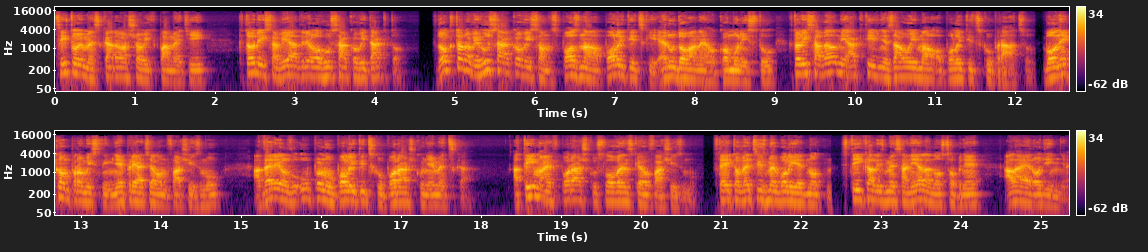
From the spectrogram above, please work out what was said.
citujme z Karvašových pamätí, ktorý sa vyjadrilo Husákovi takto. Doktorovi Husákovi som spoznal politicky erudovaného komunistu, ktorý sa veľmi aktívne zaujímal o politickú prácu. Bol nekompromisným nepriateľom fašizmu a veril v úplnú politickú porážku Nemecka. A tým aj v porážku slovenského fašizmu. V tejto veci sme boli jednotní. Stýkali sme sa nielen osobne, ale aj rodinne.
